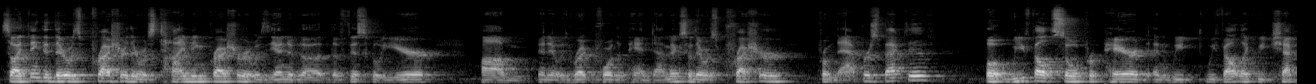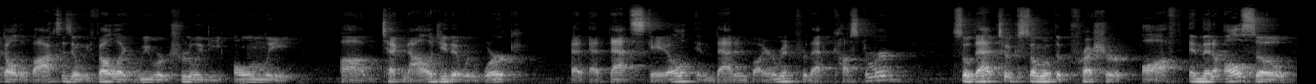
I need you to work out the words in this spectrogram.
So I think that there was pressure, there was timing pressure. It was the end of the, the fiscal year, um, and it was right before the pandemic. So there was pressure from that perspective but we felt so prepared and we, we felt like we checked all the boxes and we felt like we were truly the only um, technology that would work at, at that scale in that environment for that customer so that took some of the pressure off and then also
